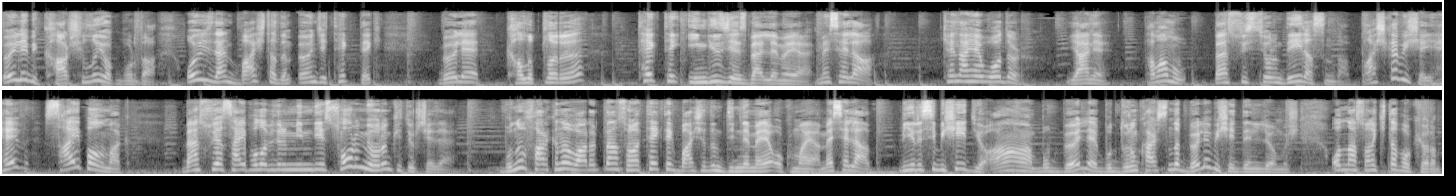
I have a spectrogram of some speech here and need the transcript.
Öyle bir karşılığı yok burada. O yüzden başladım önce tek tek böyle kalıpları tek tek İngilizce ezberlemeye. Mesela can I have water? Yani tamam mı? Ben su istiyorum değil aslında. Başka bir şey. Have sahip olmak. Ben suya sahip olabilir miyim diye sormuyorum ki Türkçe'de. Bunun farkına vardıktan sonra tek tek başladım dinlemeye, okumaya. Mesela birisi bir şey diyor. Aa bu böyle, bu durum karşısında böyle bir şey deniliyormuş. Ondan sonra kitap okuyorum.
